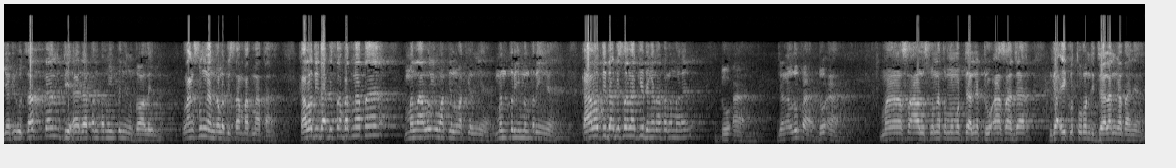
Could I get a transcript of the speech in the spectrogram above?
yang diucapkan di hadapan pemimpin yang zalim. Langsungan kalau bisa empat mata. Kalau tidak bisa empat mata, melalui wakil-wakilnya, menteri-menterinya. Kalau tidak bisa lagi dengan apa kemarin? Doa. Jangan lupa doa. Masa al-sunnah itu memodalnya doa saja, enggak ikut turun di jalan katanya.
